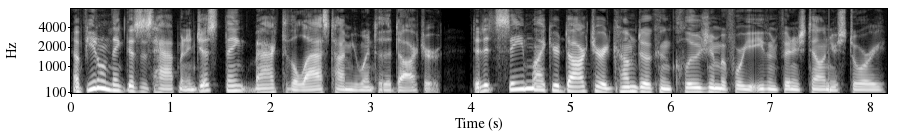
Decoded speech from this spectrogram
Now, if you don't think this is happening, just think back to the last time you went to the doctor. Did it seem like your doctor had come to a conclusion before you even finished telling your story?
